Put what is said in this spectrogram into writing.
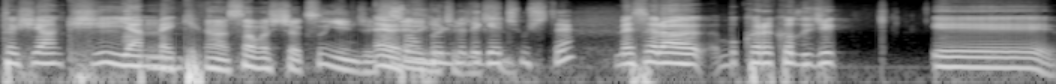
taşıyan kişiyi yenmek. Ha, savaşacaksın, yeneceksin, Evet. Son bölümde de geçmişti. Mesela bu kara kılıcı eee,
